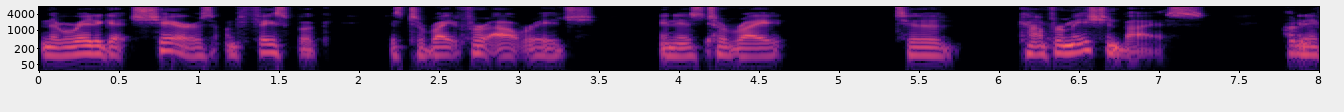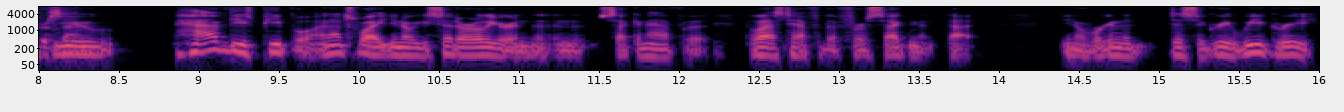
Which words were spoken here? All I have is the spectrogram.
and the way to get shares on Facebook is to write for outrage and is yeah. to write to confirmation bias. 100%. And if you have these people, and that's why, you know, you said earlier in the, in the second half of the last half of the first segment that you know, we're going to disagree. We agree,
